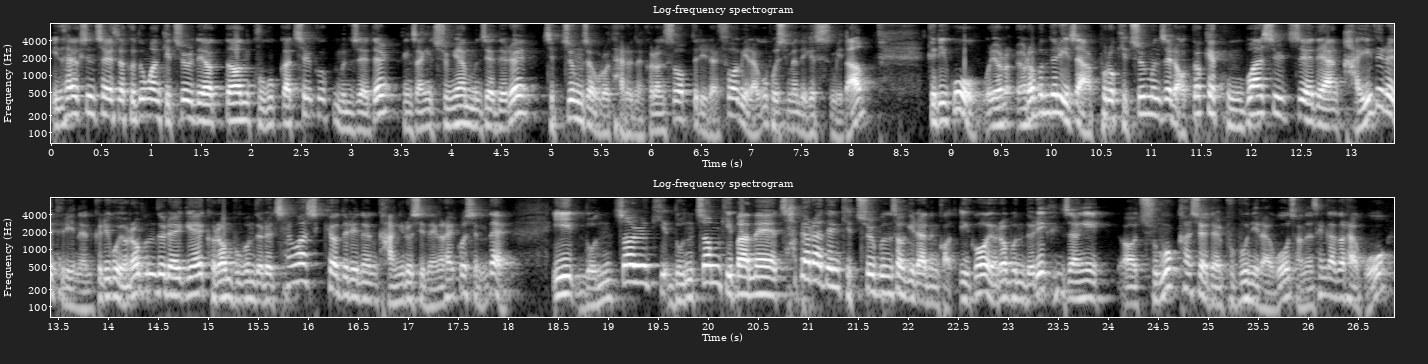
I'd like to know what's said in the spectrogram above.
인사혁신처에서 그동안 기출되었던 9급과 7급 문제들 굉장히 중요한 문제들을 집중적으로 다루는 그런 수업들이라 수업이라고 보시면 되겠습니다. 그리고 여러, 분들이 이제 앞으로 기출 문제를 어떻게 공부하실지에 대한 가이드를 드리는 그리고 여러분들에게 그런 부분들을 체화시켜 드리는 강의로 진행을 할 것인데 이 논절, 논점 기반의 차별화된 기출 분석이라는 것, 이거 여러분들이 굉장히 어, 주목하셔야 될 부분이라고 저는 생각을 하고,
